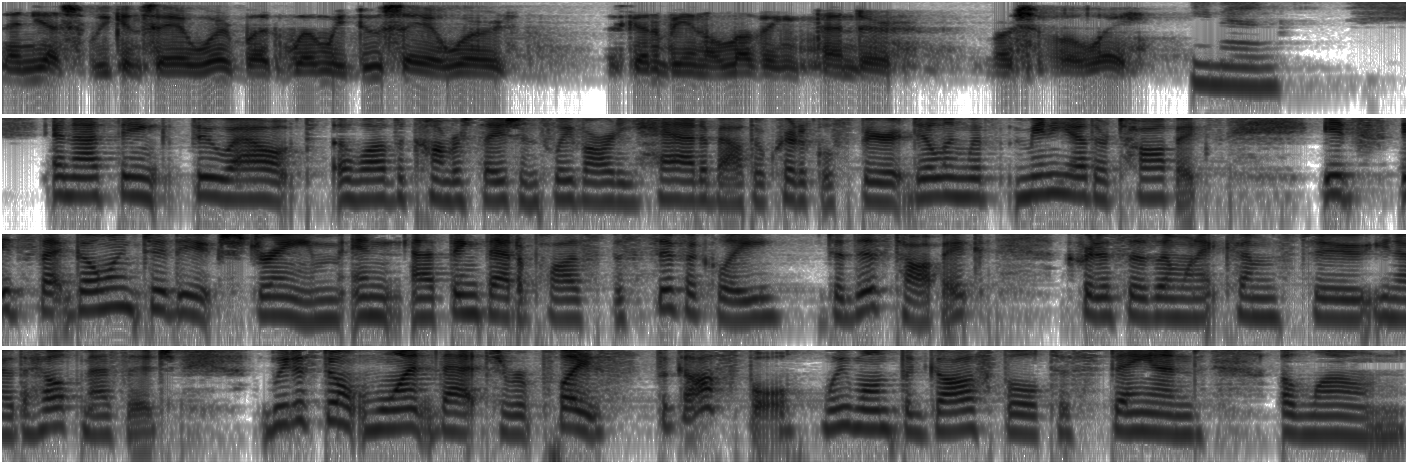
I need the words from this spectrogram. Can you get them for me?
then yes, we can say a word, but when we do say a word, it's going to be in a loving, tender, merciful way. Amen. And I think throughout a lot of the conversations we've already had about the critical spirit, dealing with many other topics, it's, it's that going to the extreme. And I think that applies specifically to this topic, criticism when it comes to, you know, the health message. We just don't want that to replace the gospel. We want the gospel to stand alone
